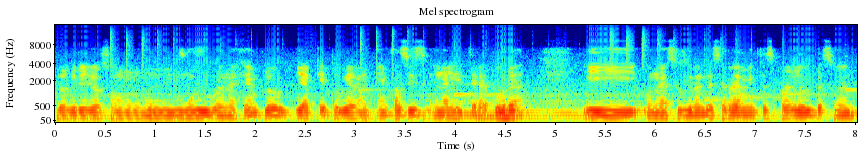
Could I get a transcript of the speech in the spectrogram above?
Los griegos son un muy buen ejemplo ya que tuvieron énfasis en la literatura y una de sus grandes herramientas para la educación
